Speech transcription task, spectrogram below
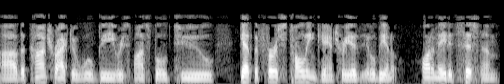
uh, the contractor will be responsible to get the first tolling gantry. It, will be an automated system,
